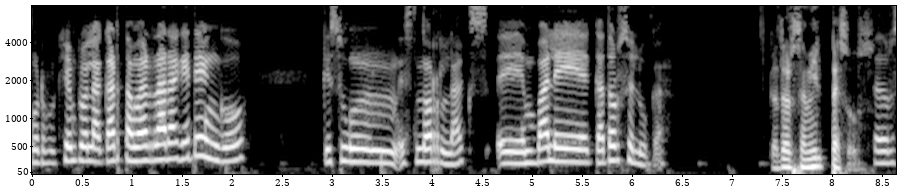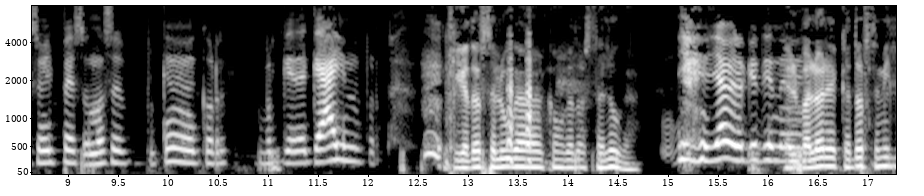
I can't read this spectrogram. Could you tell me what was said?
Por ejemplo, la carta más rara que tengo, que es un Snorlax, eh, vale 14 lucas. 14 mil pesos. 14 mil pesos. No sé por qué me corre. Porque de qué hay, no importa. Que 14 lucas, como 14 lucas. ya, pero ¿qué tiene? El valor es 14 mil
